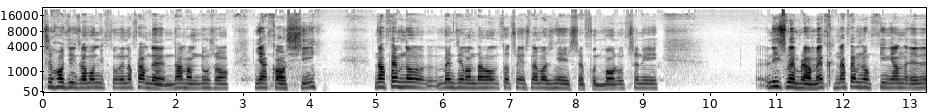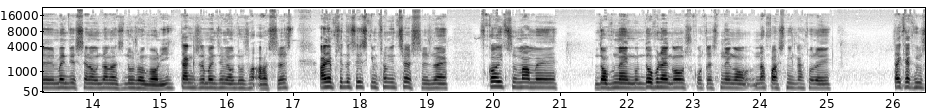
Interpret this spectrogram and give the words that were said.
Przychodzi zawodnik, który naprawdę da nam dużo jakości na pewno będzie nam dawał to, co jest najważniejsze w futbolu, czyli liczbę bramek. Na pewno Kinian y, będzie strzelał dla nas dużo goli, także będzie miał dużo asyst, ale przede wszystkim co mnie cieszy, że w końcu mamy dobrego, dobrego skutecznego napastnika, który tak jak już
